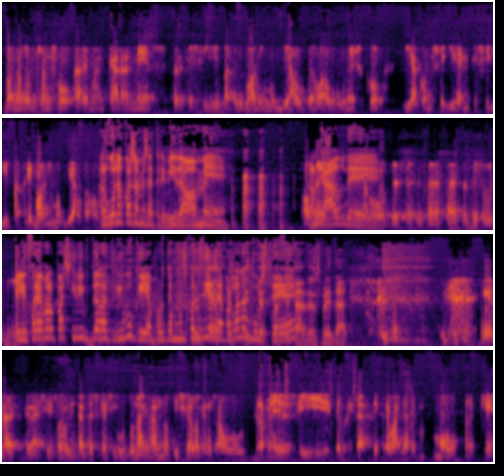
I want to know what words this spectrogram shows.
Bueno, doncs ens volcarem encara més perquè sigui Patrimoni Mundial de la UNESCO i aconseguirem que sigui Patrimoni Mundial de la UNESCO. Alguna cosa més atrevida, home. Alcalde. No, de, de, de Que li farem el passi VIP de la tribu, que ja portem uns quants dies ja parlant amb vostè. És veritat, és veritat. Gra gràcies, la veritat és que ha sigut una gran notícia la que ens ha hagut tramès i de veritat que treballarem molt perquè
